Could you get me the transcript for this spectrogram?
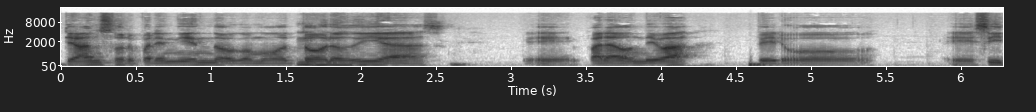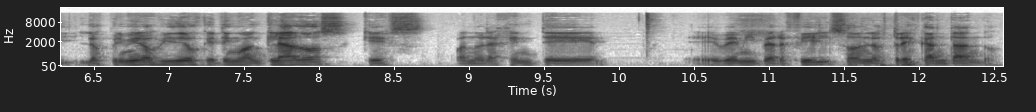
te van sorprendiendo como todos uh -huh. los días eh, para dónde va, pero eh, sí, los primeros videos que tengo anclados, que es cuando la gente eh, ve mi perfil, son los tres cantando.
